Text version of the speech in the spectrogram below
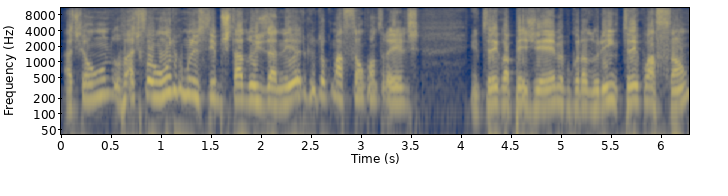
Acho que, é um, acho que foi o único município do estado do Rio de Janeiro que eu estou com uma ação contra eles Entrei com a PGM, a Procuradoria, entrei com a ação,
